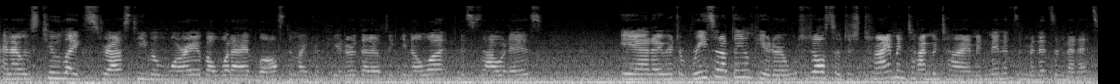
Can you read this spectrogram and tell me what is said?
and I was too like stressed to even worry about what I had lost in my computer. That I was like, you know what, this is how it is. And I had to reset up the computer, which is also just time and time and time, and minutes and minutes and minutes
